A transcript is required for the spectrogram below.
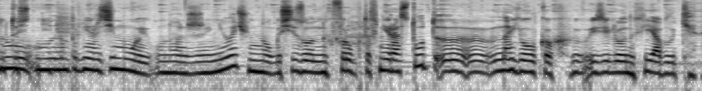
Ну, ну то есть, не... например, зимой у нас же не очень много сезонных фруктов, не растут э, на елках зеленых яблоки.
